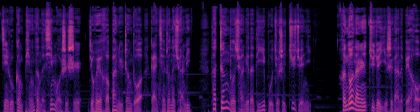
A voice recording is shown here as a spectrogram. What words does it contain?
进入更平等的新模式时，就会和伴侣争夺感情中的权利。他争夺权利的第一步就是拒绝你。很多男人拒绝仪式感的背后，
